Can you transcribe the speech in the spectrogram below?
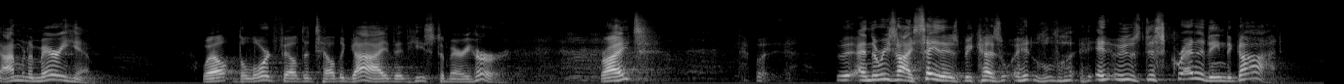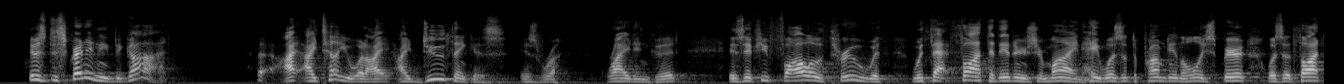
I'm going to marry him. Well, the Lord failed to tell the guy that he's to marry her. Right? And the reason I say that is because it, it, it was discrediting to God. It was discrediting to God. I, I tell you what I, I do think is, is right and good is if you follow through with, with that thought that enters your mind hey, was it the prompting of the Holy Spirit? Was it a thought?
